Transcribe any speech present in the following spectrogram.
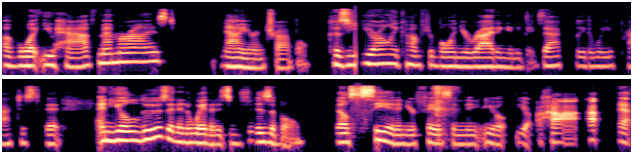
of what you have memorized, now you're in trouble because you're only comfortable when you're writing it exactly the way you've practiced it. And you'll lose it in a way that is visible. They'll see it in your face and you'll, you're, ha, ah.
